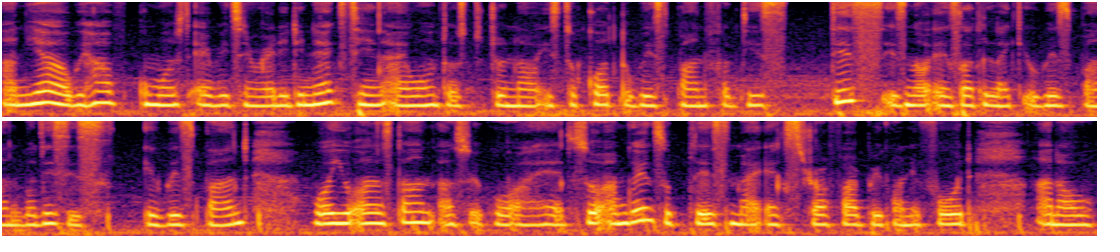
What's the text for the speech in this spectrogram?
and yeah we have almost everything ready. The next thing i want us to do now is to cut the waistband for this. This is not exactly like a waistband but this is a waistband. Well you understand as we go ahead. So i'm going to place my extra fabric on the fold and i'll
